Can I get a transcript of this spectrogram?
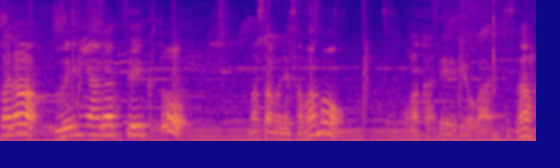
から上に上がっていくと政宗様のお墓霊廟があるんですが、ね、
